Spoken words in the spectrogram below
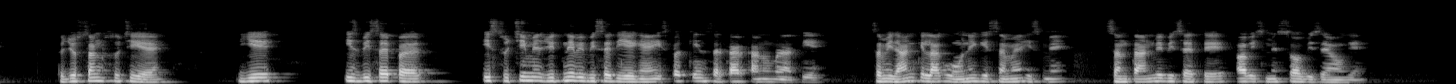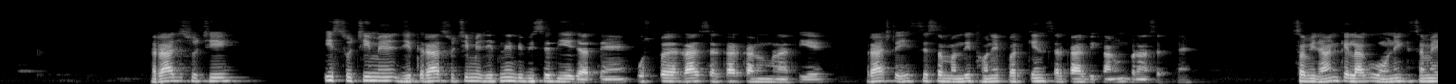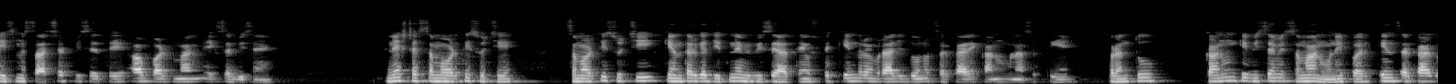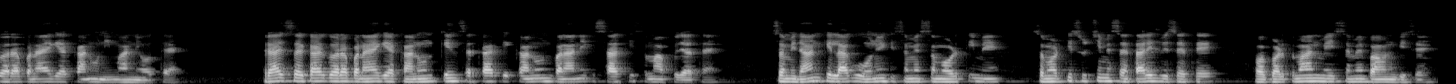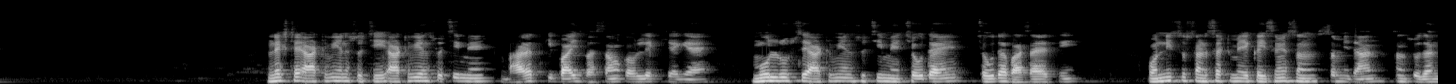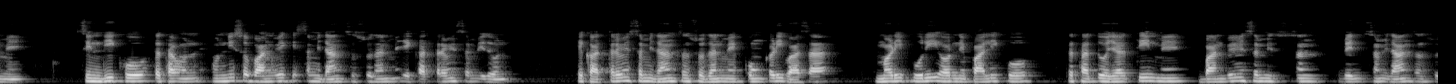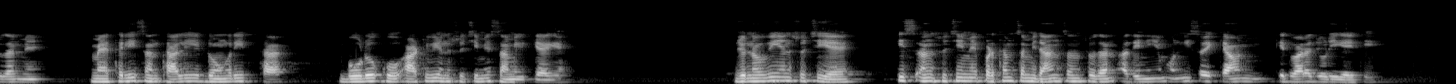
तो जो संघ सूची है, ये इस विषय पर इस सूची में जितने भी विषय दिए गए हैं, इस पर केंद्र सरकार कानून बनाती है। संविधान के लागू होने के समय इसमें संतानवे विषय थे, अब इसमें सौ विषय होंगे। राज्य सूची। इस सूची में जित, राज्य सूची में जितने भी विषय दिए जाते हैं, उस पर राज्य सरकार कानून बनाती है। राष्ट्र हित से संबंधित होने पर केंद्र सरकार भी कानून बना सकते हैं। संविधान के लागू होने के समय इसमें साक्षठ विषय थे, अब वर्तमान में इकसठ विषय हैं। नेक्स्ट है समवर्ती सूची। समर्थी सूची के अंतर्गत जितने भी विषय आते हैं, उस पर केंद्र एवं राज्य दोनों सरकारें कानून बना सकती हैं। परंतु कानून के विषय में समान होने पर केंद्र सरकार द्वारा बनाया गया कानून ही मान्य होता है। राज्य सरकार द्वारा बनाया गया कानून केंद्र सरकार के कानून बनाने के साथ ही समाप्त हो जाता है। संविधान के लागू होने के समय समवर्ती में, समवर्ती सूची में सैंतालीस विषय थे और वर्तमान में इस समय बावन विषय। नेक्स्ट है आठवीं अनुसूची। आठवीं अनुसूची में भारत की बाईस भाषाओं का उल्लेख किया गया है। मूल रूप से आठवीं अनुसूची में चौदह चौदह भाषाएँ थी। उन्नीस में इक्कीसवें संविधान संशोधन में सिंधी को तथा उन्नीस सौ बानवे के संविधान संशोधन में इकहत्तरवें संविधान इकहत्तरवें संविधान संशोधन में कोंकणी भाषा, मणिपुरी और नेपाली को तथा 2003 में बानवेवें संविधान संशोधन में मैथिली, संथाली, डोंगरी तथा बोडो को आठवीं अनुसूची में शामिल किया गया। जो नौवीं अनुसूची है, इस अनुसूची में प्रथम संविधान संशोधन अधिनियम उन्नीस सौ इक्यावन के द्वारा जोड़ी गई थी।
